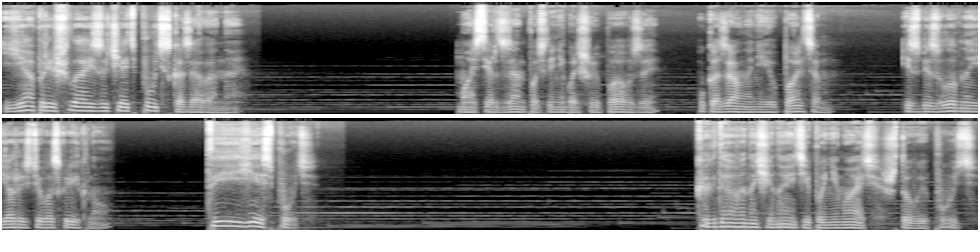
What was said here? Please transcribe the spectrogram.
«Я пришла изучать путь», — сказала она. Мастер дзен после небольшой паузы указал на нее пальцем и с беззлобной яростью воскликнул. «Ты и есть путь!» Когда вы начинаете понимать, что вы путь,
